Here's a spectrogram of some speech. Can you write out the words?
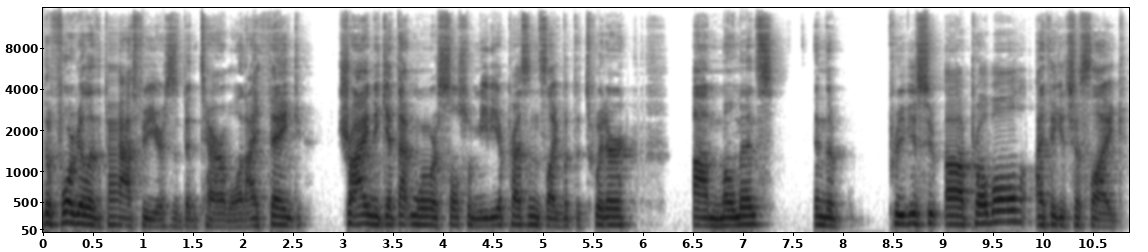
the formula of the past few years has been terrible. And I think trying to get that more social media presence, like with the Twitter um, moments in the previous uh, Pro Bowl, I think it's just like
